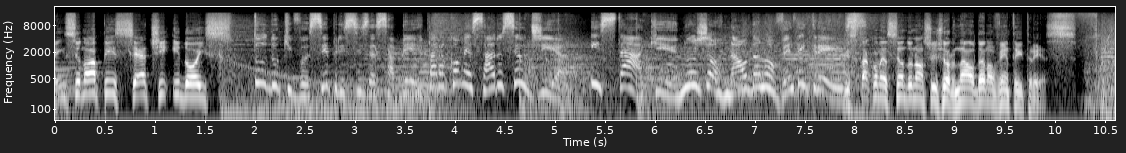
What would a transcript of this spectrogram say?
Em Sinop, 7 e 2. Tudo o que você precisa saber para começar o seu dia está aqui no Jornal da 93. Está começando o nosso Jornal da 93.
